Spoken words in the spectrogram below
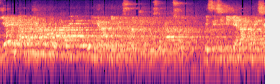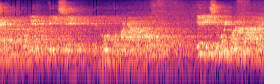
viene a dialogare con i grandi personaggi, in questo caso queste sigle rappresentano le tese del mondo pagano e se voi guardate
